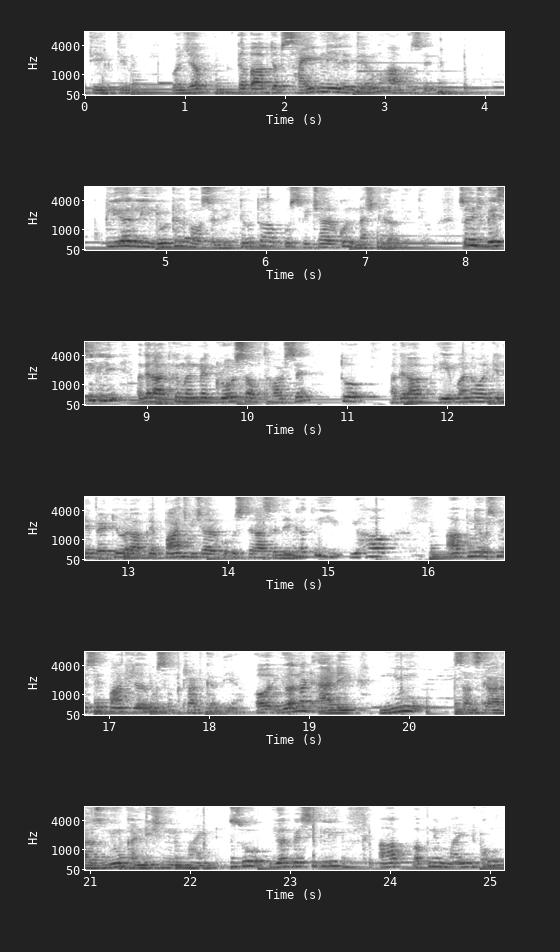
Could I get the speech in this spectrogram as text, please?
देखते हो। और जब, तब आप जब साइड नहीं लेते हो, आप उसे क्लियरली न्यूट्रल भाव से देखते हो तो आप उस विचार को नष्ट कर देते हो। सो इट्स बेसिकली अगर आपके मन में क्रॉस ऑफ़ थॉट्स है तो अगर आप ए वन आवर के लिए बैठे हो और आपने पाँच विचारों को उस तरह से देखा तो यू हैव आपने उसमें से पाँच विचारों को सब्ट्रैक्ट कर दिया। और you are not adding new sanskar new conditioning mind so you are basically आप अपने माइंड को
